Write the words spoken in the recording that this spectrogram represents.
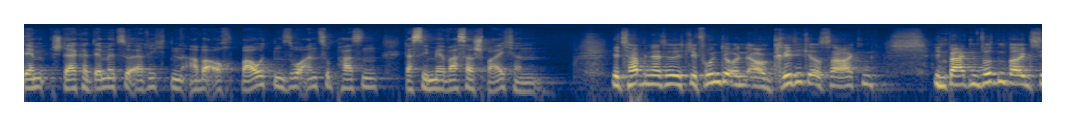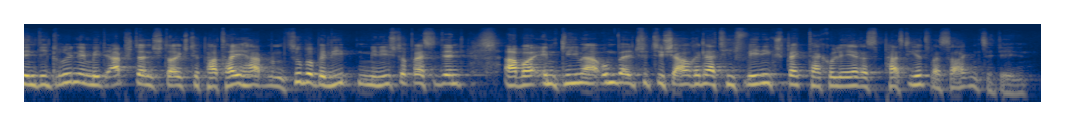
Dämm, stärker Dämme zu errichten, aber auch Bauten so anzupassen, dass sie mehr Wasser speichern. Jetzt habe ich natürlich gefunden und auch Kritiker sagen, in Baden-Württemberg sind die Grünen mit Abstand stärkste Partei, haben einen super beliebten Ministerpräsident, aber im Klima-Umweltschutz ist auch relativ wenig Spektakuläres passiert. Was sagen Sie denen?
